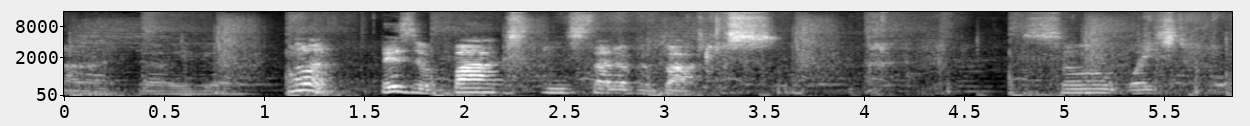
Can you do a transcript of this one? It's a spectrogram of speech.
Alright, there we go. Look, there's a box inside of a box. So wasteful.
